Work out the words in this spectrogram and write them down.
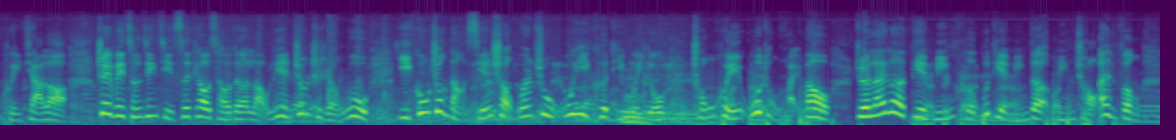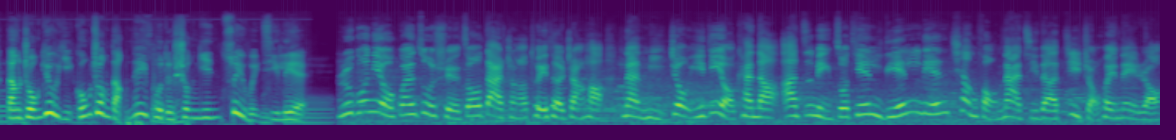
回家了。这位曾经几次跳槽的老练政治人物，以公正党鲜少关注乌裔课题为由，重回乌统怀抱，惹来了点名和不点名的明朝暗讽。当中又以公正党内部的声音最为激烈。如果你有关注雪州大臣的推特账号，那你就一定有看到阿兹敏昨天连连呛讽纳吉的记者会内容，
